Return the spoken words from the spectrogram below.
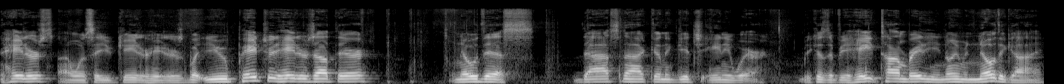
haters, I want to say you Gator haters, but you Patriot haters out there, know this. That's not going to get you anywhere. Because if you hate Tom Brady and you don't even know the guy,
